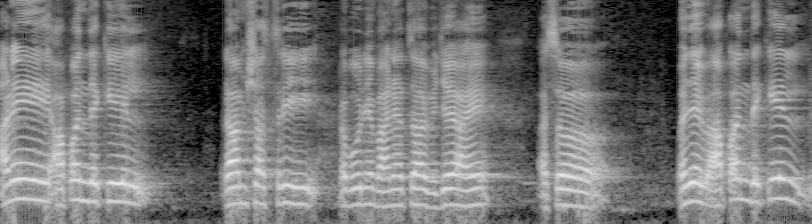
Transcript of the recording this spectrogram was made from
आणि आपण देखील रामशास्त्री प्रभूने बाण्याचा विजय आहे. असं म्हणजे आपण देखील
